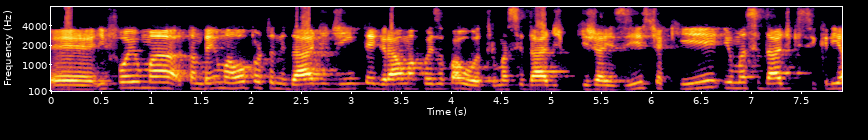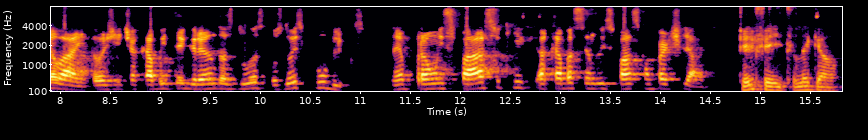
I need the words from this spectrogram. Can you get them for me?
É, e foi uma, também uma oportunidade de integrar uma coisa com a outra, uma cidade que já existe aqui e uma cidade que se cria lá. Então a gente acaba integrando as duas, os dois públicos, né, para um espaço que acaba sendo um espaço compartilhado. Perfeito, legal.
